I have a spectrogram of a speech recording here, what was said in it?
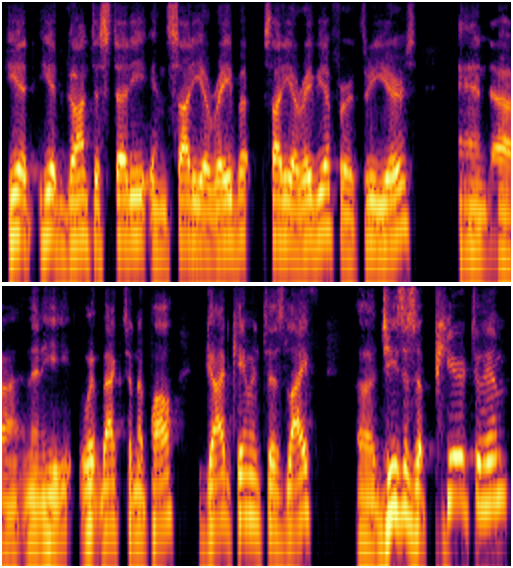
He had he had gone to study in Saudi Arabia, Saudi Arabia for three years, and uh, and then he went back to Nepal. God came into his life. Uh, Jesus appeared to him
